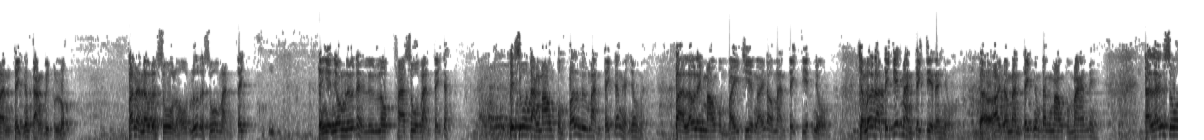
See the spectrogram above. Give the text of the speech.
មិនបន្តិចហ្នឹងតាំងពីប្រលប់ប៉ុន្តែនៅតែសួររហូតលើតែសួរមិនបន្តិច តែញាតិញោមលឺដែរលឺលោកថាសួរបានបន្តិចដែរតែសួរតាំងម៉ោង7លឺបានបន្តិចហ្នឹងហ៎ញោមបាទឥឡូវលេងម៉ោង8ជាងហើយដល់បានបន្តិចទៀតញោមចាំមើលដល់តិចទៀតបានបន្តិចទៀតដែរញោមតើឲ្យតែបានបន្តិចខ្ញុំដឹងម៉ោងប្រហែលទេឥឡូវសួរ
